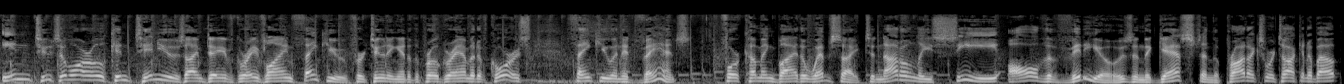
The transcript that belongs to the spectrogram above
Into Tomorrow continues. I'm Dave Graveline. Thank you for tuning into the program. And of course, thank you in advance for coming by the website to not only see all the videos and the guests and the products we're talking about,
